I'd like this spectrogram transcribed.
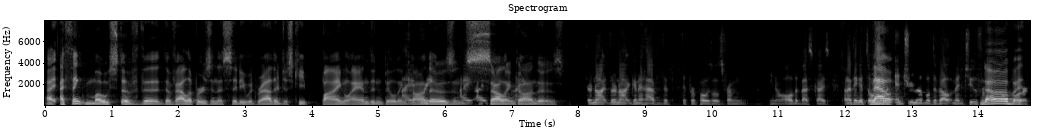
I, I think most of the developers in the city would rather just keep buying land and building I agree. condos and I- selling condos They're not. They're not going to have the, the proposals from you know all the best guys. But I think it's also Now- an entry level development too. For No, but are-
